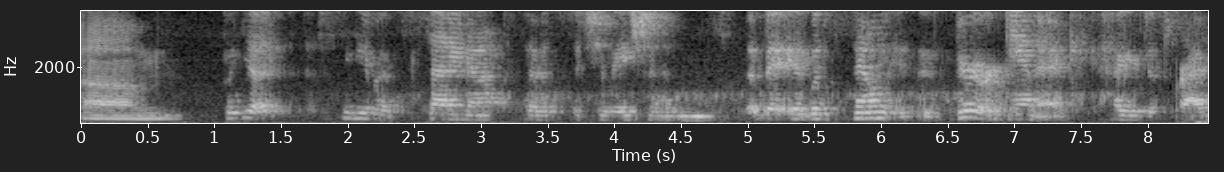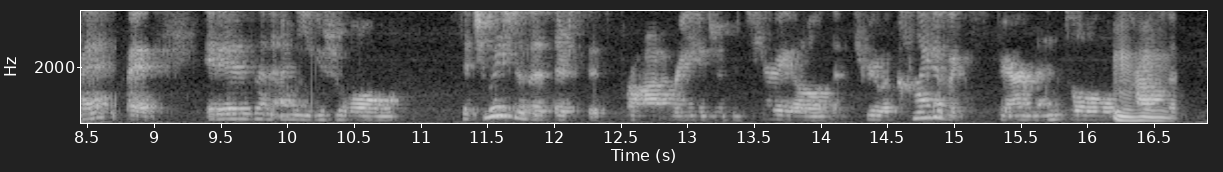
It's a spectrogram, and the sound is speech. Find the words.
Um, But yeah, just thinking about setting up those situations, it it was sound. It's very organic how you describe it, but it is an unusual situation that there's this broad range of material that through a kind of experimental Mhm. process,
